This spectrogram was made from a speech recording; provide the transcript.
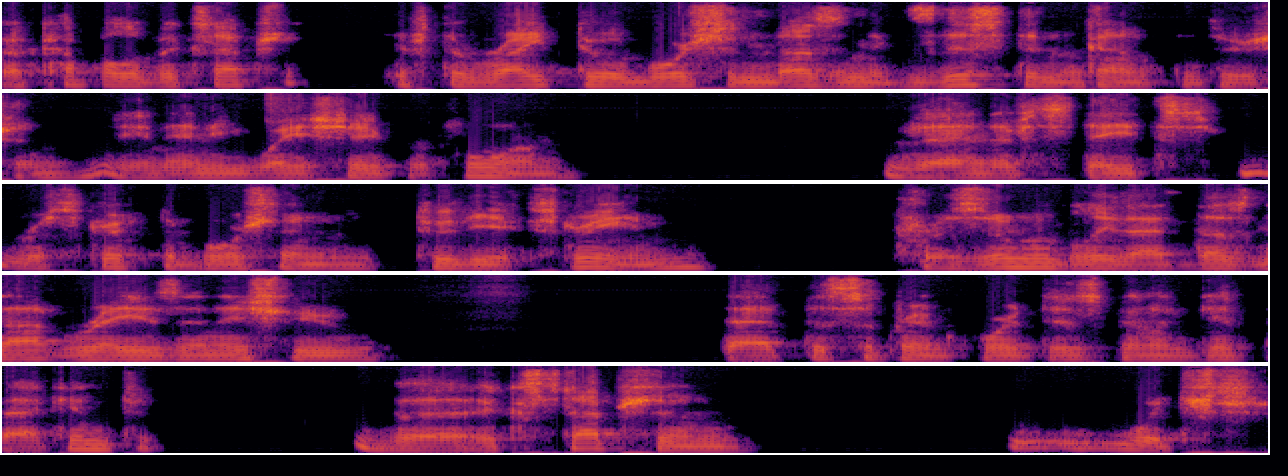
a couple of exceptions if the right to abortion doesn't exist in the Constitution in any way, shape, or form, then if states restrict abortion to the extreme, presumably that does not raise an issue that the Supreme Court is going to get back into. The exception, which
